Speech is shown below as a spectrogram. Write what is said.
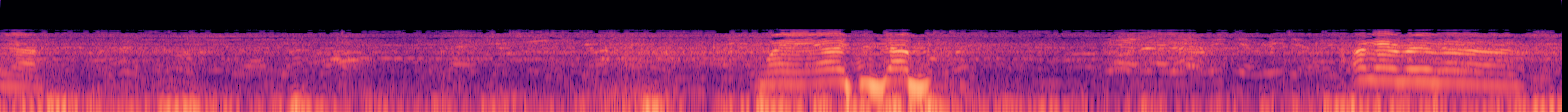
yeah. Wait, yeah, it's a deb. Okay, wait, wait. Wait.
